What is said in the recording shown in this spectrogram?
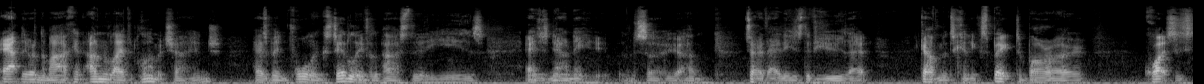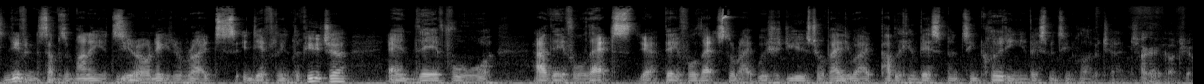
out there in the market, unrelated to climate change, has been falling steadily for the past 30 years and is now negative. And so, um, so that is the view that governments can expect to borrow quite significant sums of money at zero or negative rates indefinitely in the future, and therefore, uh, therefore that's yeah, therefore that's the rate we should use to evaluate public investments, including investments in climate change. Okay, gotcha.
